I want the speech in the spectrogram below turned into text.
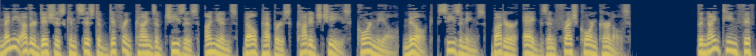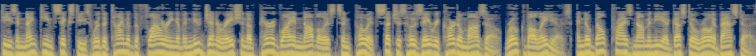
Many other dishes consist of different kinds of cheeses, onions, bell peppers, cottage cheese, cornmeal, milk, seasonings, butter, eggs and fresh corn kernels. The 1950s and 1960s were the time of the flowering of a new generation of Paraguayan novelists and poets such as José Ricardo Mazo, Roque Vallejos, and Nobel Prize nominee Augusto Roa Bastos.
